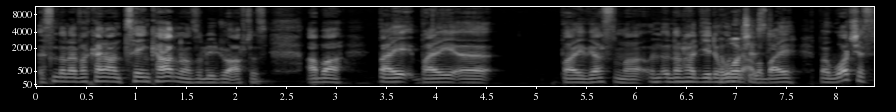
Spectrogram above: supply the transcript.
es sind dann einfach, keine Ahnung, zehn Karten oder so, die du draftest. Aber bei, bei, äh, bei, wie heißt du mal, und, und dann halt jede Bei Runde, aber bei, bei Watchers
